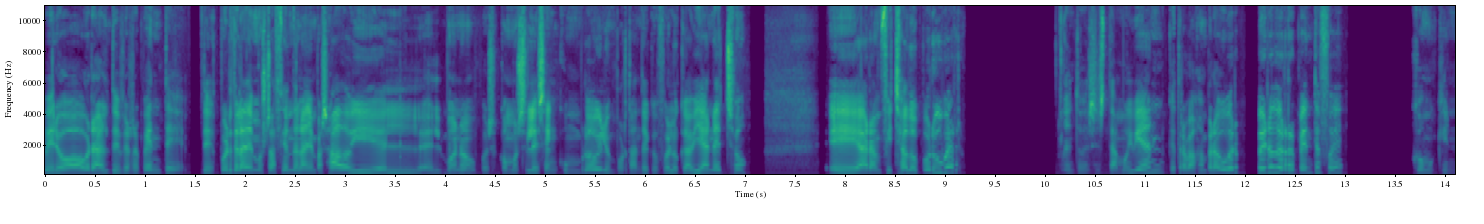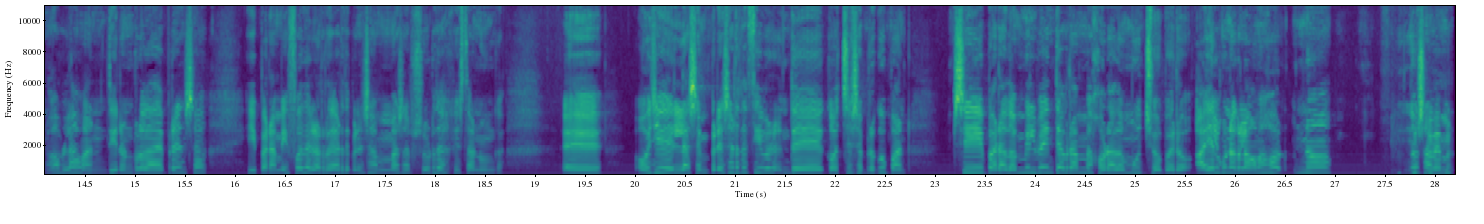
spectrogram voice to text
pero ahora de repente, después de la demostración del año pasado y el, bueno, pues cómo se les encumbró y lo importante que fue lo que habían hecho, eh, ahora han fichado por Uber. Entonces está muy bien que trabajen para Uber, pero de repente fue como que no hablaban. Dieron rueda de prensa y para mí fue de las ruedas de prensa más absurdas que he estado nunca. Eh, Oye, ¿las empresas de, de coches se preocupan? Sí, para 2020 habrán mejorado mucho, pero ¿hay alguna que lo haga mejor? No, no sabemos.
